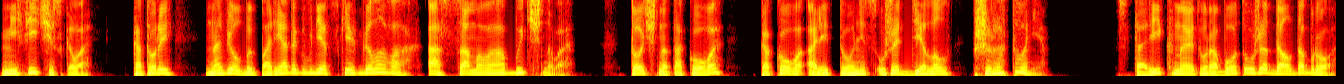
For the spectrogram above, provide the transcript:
мифического, который навел бы порядок в детских головах, а самого обычного, точно такого, какого алитонец уже делал в Ширатоне. Старик на эту работу уже дал добро,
